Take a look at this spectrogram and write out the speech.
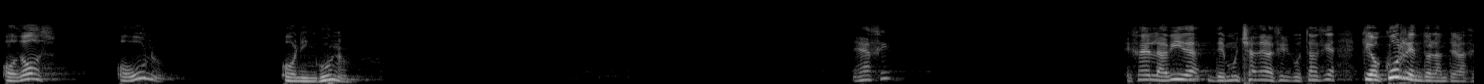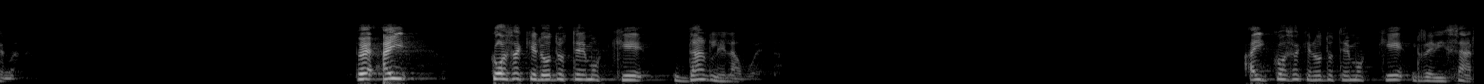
o dos, o uno, o ninguno. ¿Es así? Esa es la vida de muchas de las circunstancias que ocurren durante la semana. Entonces, hay cosas que nosotros tenemos que darle la vuelta. Hay cosas que nosotros tenemos que revisar.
